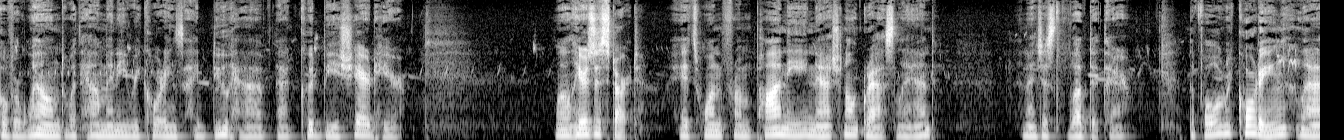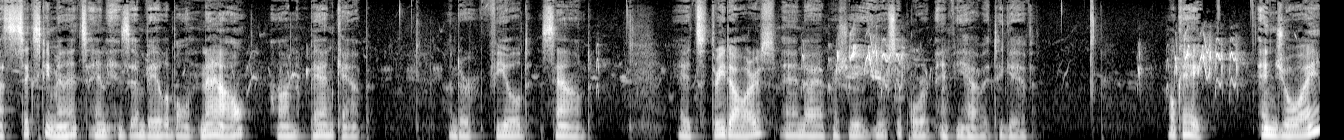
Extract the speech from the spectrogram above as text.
overwhelmed with how many recordings I do have that could be shared here. Well, here's a start. It's one from Pawnee National Grassland, and I just loved it there. The full recording lasts 60 minutes and is available now on Bandcamp under Field Sound. It's $3, and I appreciate your support if you have it to give. Okay, enjoy,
